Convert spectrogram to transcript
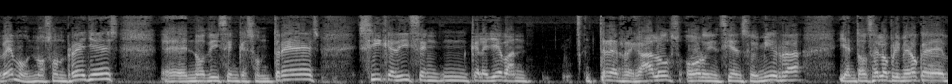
vemos. No son reyes, eh, no dicen que son tres, sí que dicen que le llevan tres regalos, oro, incienso y mirra. Y entonces lo primero que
